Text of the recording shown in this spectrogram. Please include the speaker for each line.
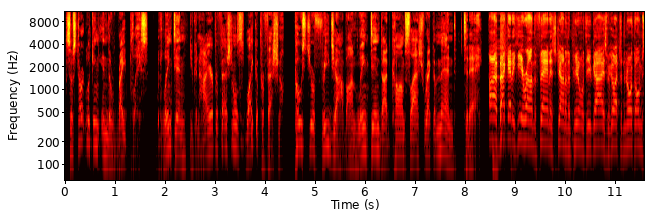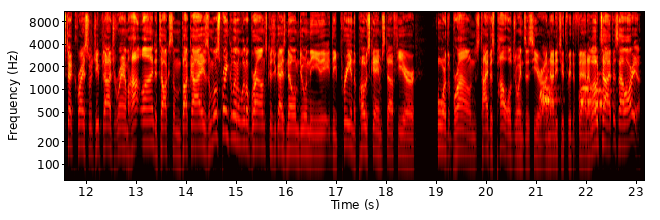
Speaker 1: So start looking in the right place. With LinkedIn, you can hire professionals like a professional. Post your free job on linkedin.com slash recommend today.
Speaker 2: Hi, back at it here on The Fan. It's Jonathan Peterlin with you guys. We go out to the North Olmsted Chrysler Jeep Dodge Ram hotline to talk some Buckeyes, and we'll sprinkle in a little Browns because you guys know I'm doing the, the pre- and the post-game stuff here for the Browns. Tyvis Powell joins us here on 92.3 The Fan. Hello, Tyvis. How are you?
